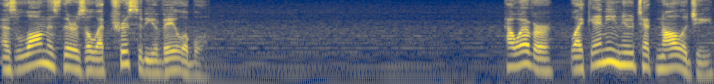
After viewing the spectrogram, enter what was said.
as long as there is electricity available. However, like any new technology,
